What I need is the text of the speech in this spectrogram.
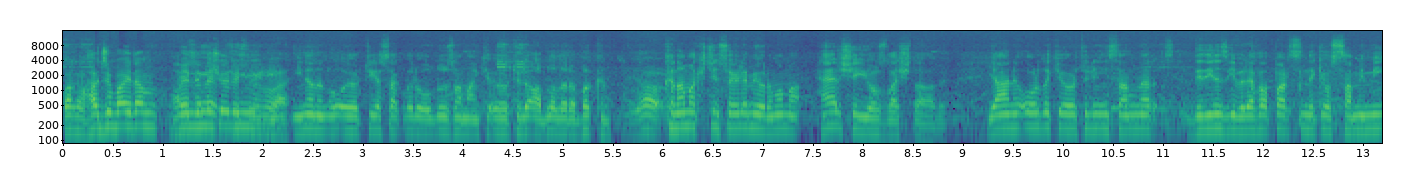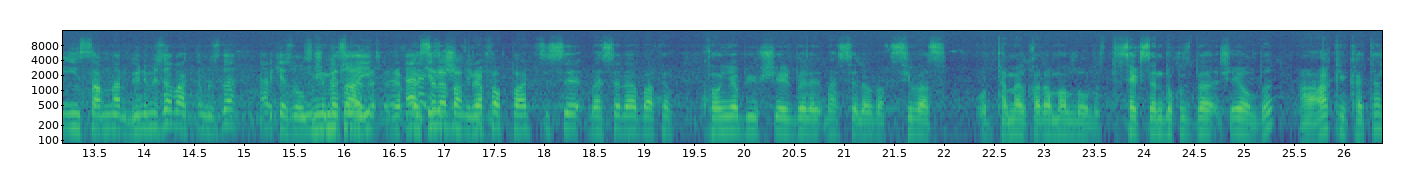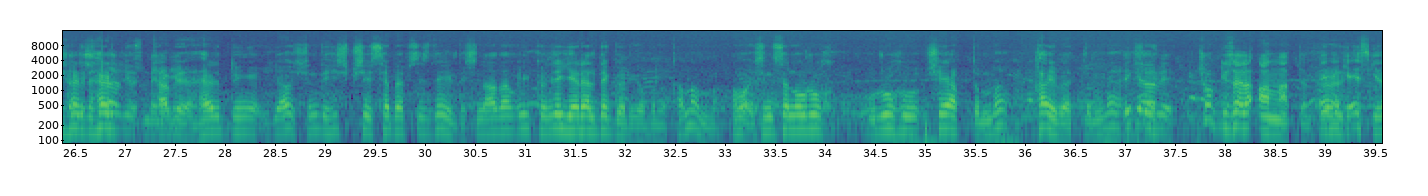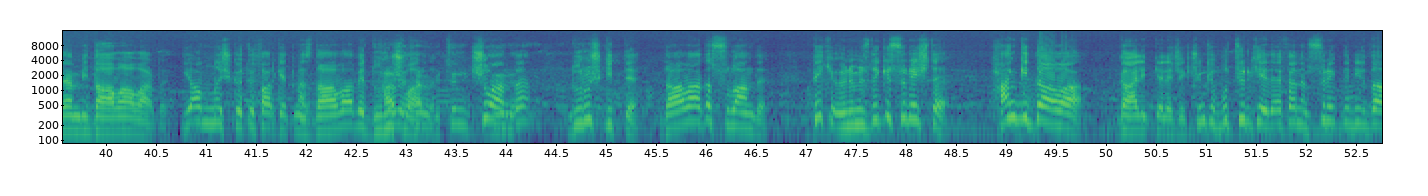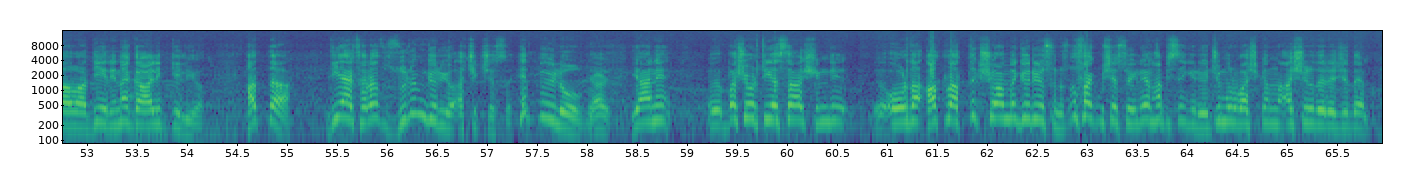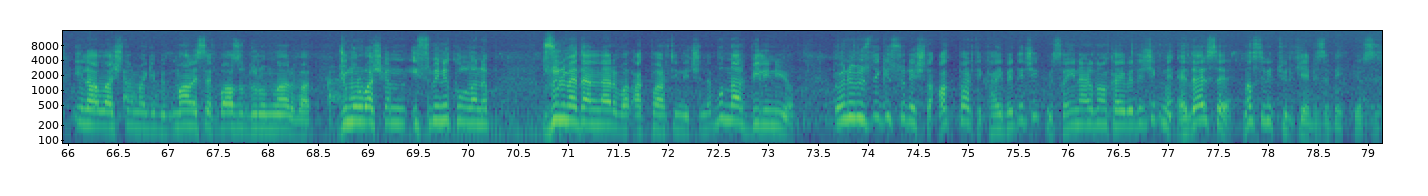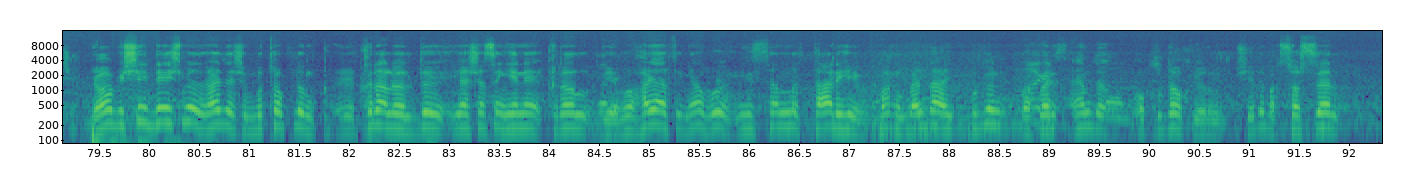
Bakın Hacı Bayram Veli'nin şöyle filmi söyleyeyim. var. İnanın o örtü yasakları olduğu zamanki örtülü ablalara bakın. Ya Kınamak için söylemiyorum ama her şey yozlaştı abi. Yani oradaki örtülü insanlar dediğiniz gibi Refah Partisi'ndeki o samimi insanlar günümüze baktığımızda herkes olmuş Şimdi mesela, müteahhit. re- herkes mesela işinde bak gücünde. Refah Partisi mesela bakın Konya Büyükşehir Belediye mesela bak Sivas o Temel Karamallıoğlu 89'da şey oldu. Ha, hakikaten her her diyorsun tabii belediyede. her dünya ya şimdi hiçbir şey sebepsiz değildi. Şimdi adam ilk önce yerelde görüyor bunu tamam mı? Ama şimdi sen o ruh ruhu şey yaptın mı, kaybettin mi? Peki şey- abi çok güzel anlattın. Dedin Evet. ki eskiden bir dava vardı. Yanlış kötü fark etmez. Dava ve duruş Tabii, vardı. bütün- Şu anda duruş gitti. Dava da sulandı. Peki önümüzdeki süreçte hangi dava galip gelecek? Çünkü bu Türkiye'de efendim sürekli bir dava diğerine galip geliyor. Hatta diğer taraf zulüm görüyor açıkçası. Hep böyle oldu. Ya- Yani e, başörtü yasağı şimdi e, oradan atlattık şu anda görüyorsunuz. Ufak bir şey söyleyen hapise giriyor. Cumhurbaşkanını aşırı derecede ilahlaştırma gibi maalesef bazı durumlar var. Cumhurbaşkanının ismini kullanıp zulmedenler var AK Parti'nin içinde. Bunlar biliniyor. Önümüzdeki süreçte AK Parti kaybedecek mi? Sayın Erdoğan kaybedecek mi? Ederse nasıl bir Türkiye bizi bekliyor sizce? Ya bir şey değişmez kardeşim. Bu toplum e, kral öldü, yaşasın yeni kral diye. Bu hayatın ya bu insanlık tarihi. Bakın ben daha bugün bak ben hem de okulda okuyorum şeyde bak sosyal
